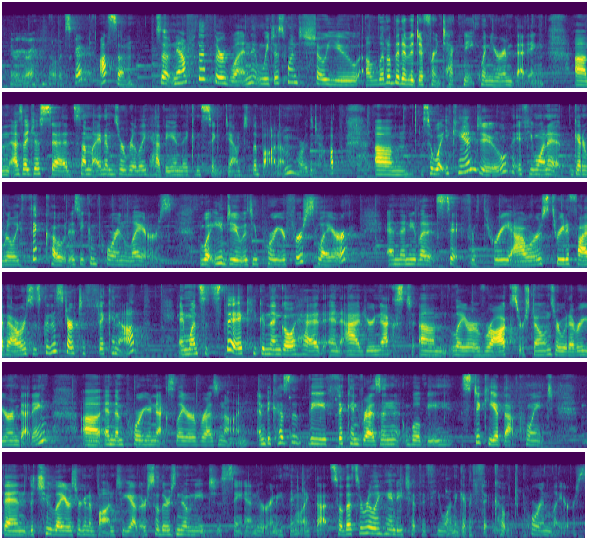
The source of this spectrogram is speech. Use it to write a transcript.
There we go. I think that looks good. Awesome. So now for the third one, we just want to show you a little bit of a different technique when you're embedding. Um, as I just said, some items are really heavy and they can sink down to the bottom or the top. Um, so what you can do if you want to get a really thick coat is you can pour in layers. What you do is you pour your first layer and then you let it sit for three hours, three to five hours. It's going to start to thicken up and once it's thick, you can then go ahead and add your next um, layer of rocks or stones or whatever you're embedding, uh, and then pour your next layer of resin on. And because the, the thickened resin will be sticky at that point, then the two layers are gonna bond together, so there's no need to sand or anything like that. So that's a really handy tip if you wanna get a thick coat, pour in layers.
